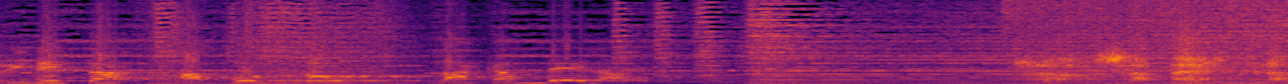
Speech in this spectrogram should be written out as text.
Rimetta a posto la candela. Rosa bella.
